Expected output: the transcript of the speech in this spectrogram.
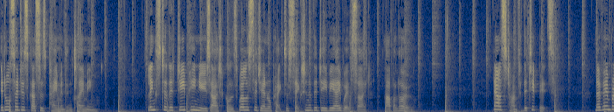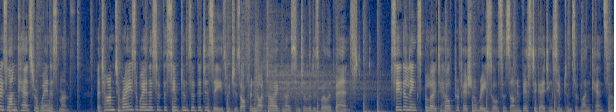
It also discusses payment and claiming. Links to the GP News article as well as the general practice section of the DVA website are below. Now it's time for the tidbits. November is Lung Cancer Awareness Month, a time to raise awareness of the symptoms of the disease which is often not diagnosed until it is well advanced. See the links below to health professional resources on investigating symptoms of lung cancer.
